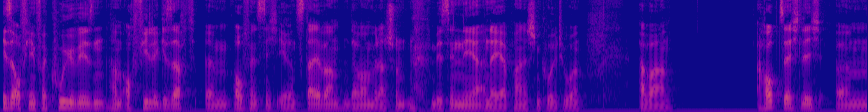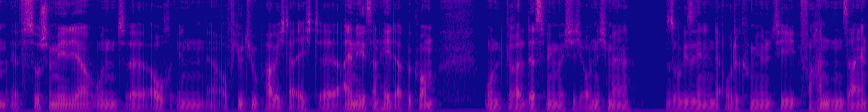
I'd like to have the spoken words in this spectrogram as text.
ist er auf jeden Fall cool gewesen, haben auch viele gesagt, ähm, auch wenn es nicht ihren Style war. Da waren wir dann schon ein bisschen näher an der japanischen Kultur. Aber hauptsächlich ähm, auf Social Media und äh, auch in, ja, auf YouTube habe ich da echt äh, einiges an Hate abbekommen. Und gerade deswegen möchte ich auch nicht mehr so gesehen in der Auto-Community vorhanden sein,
